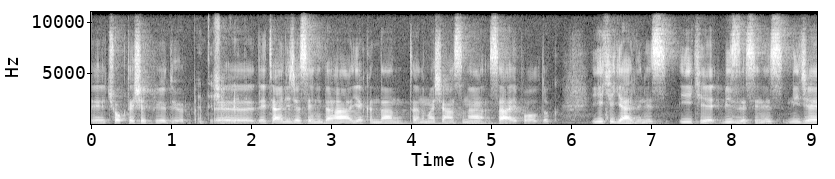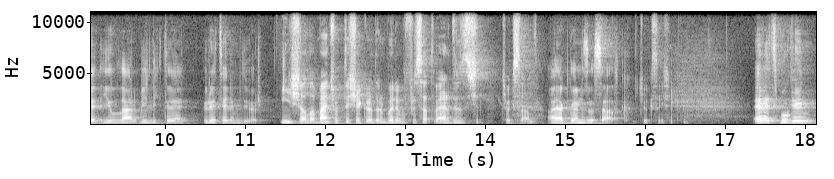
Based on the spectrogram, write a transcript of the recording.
e, çok teşekkür ediyorum. Ben teşekkür Ee, ederim. Detaylıca seni daha yakından tanıma şansına sahip olduk. İyi ki geldiniz, iyi ki bizdesiniz. Nice yıllar birlikte üretelim diyorum. İnşallah. Ben çok teşekkür ederim böyle bir fırsat verdiğiniz için. Çok sağ olun. Ayaklarınıza sağlık. Çok teşekkür ederim. Evet, bugün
